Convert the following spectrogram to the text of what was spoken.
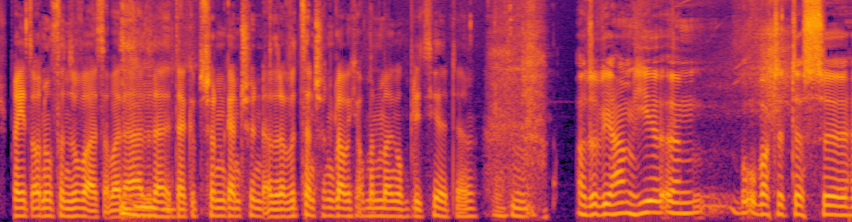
spreche jetzt auch nur von sowas, aber da, also da, da gibt es schon ganz schön, also da wird es dann schon, glaube ich, auch manchmal kompliziert, ja. Also wir haben hier ähm, beobachtet, dass äh,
